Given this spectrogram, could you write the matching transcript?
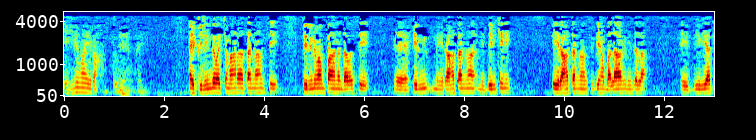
එහෙමයි රහත් උනේ. එහෙමයි. ඒ පිළිඳ වච්ච මහරහතන් වහන්සේ පිරිනවම් පාන දවසේ මේ රහතන් මේ දෙවි කෙනෙක් ඒ රහතන් වහන්සේ දිහා බලාගෙන ඉඳලා ඒ දිව්‍යයට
